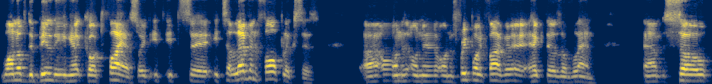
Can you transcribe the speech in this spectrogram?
One of the building had caught fire, so it, it, it's uh, it's 11 fourplexes uh, on on on 3.5 hectares of land. Um, so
